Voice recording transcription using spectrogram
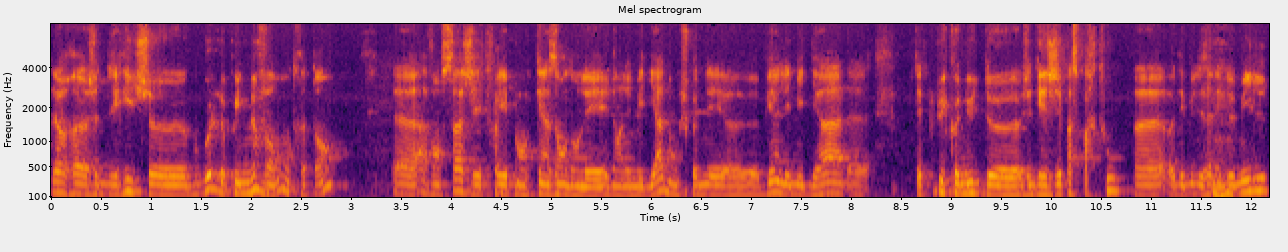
Alors, je dirige Google depuis 9 ans, entre-temps. avant ça, j'ai travaillé pendant 15 ans dans les, dans les médias, donc je connais bien les médias, peut-être plus connu de, j'ai dirigé Passepartout euh, au début des années 2000, mhm.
